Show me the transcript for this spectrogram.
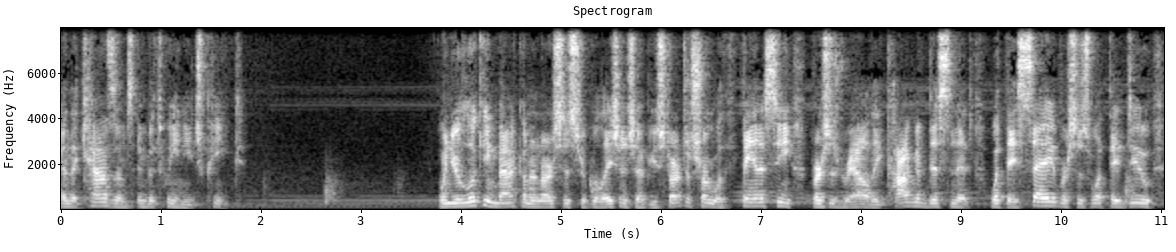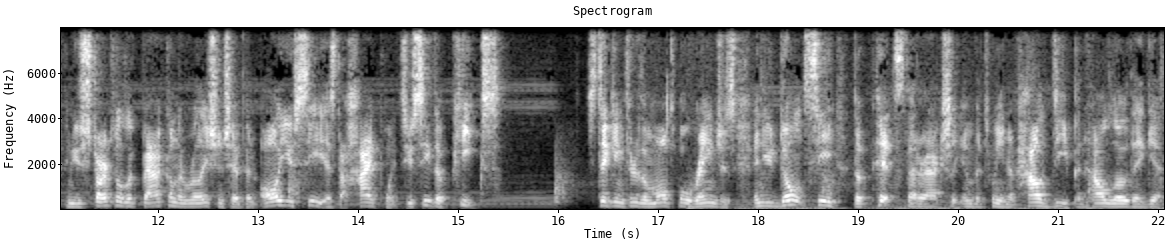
and the chasms in between each peak. When you're looking back on a narcissistic relationship, you start to struggle with fantasy versus reality, cognitive dissonance, what they say versus what they do, and you start to look back on the relationship, and all you see is the high points. You see the peaks sticking through the multiple ranges, and you don't see the pits that are actually in between of how deep and how low they get.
